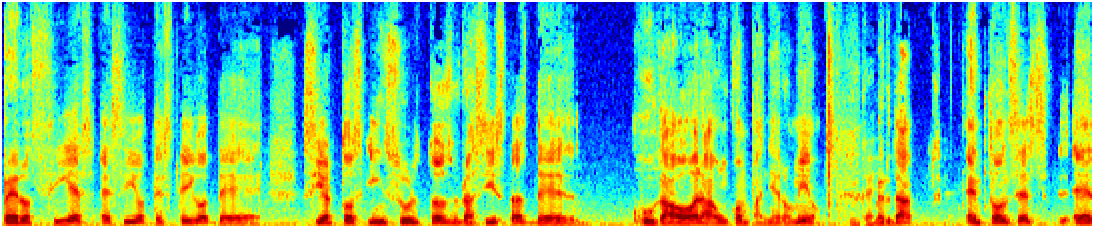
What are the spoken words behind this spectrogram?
pero sí es, he sido testigo de ciertos insultos racistas de jugador a un compañero mío, ¿verdad? Entonces, eh,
